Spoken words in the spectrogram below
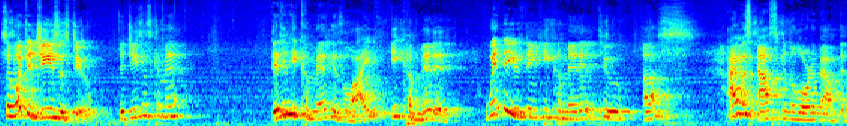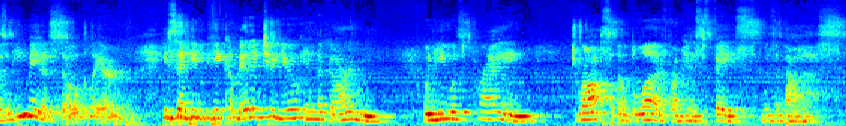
So, what did Jesus do? Did Jesus commit? Didn't he commit his life? He committed. When do you think he committed to us? I was asking the Lord about this, and he made it so clear. He said he, he committed to you in the garden when he was praying. Drops of blood from his face was about us.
